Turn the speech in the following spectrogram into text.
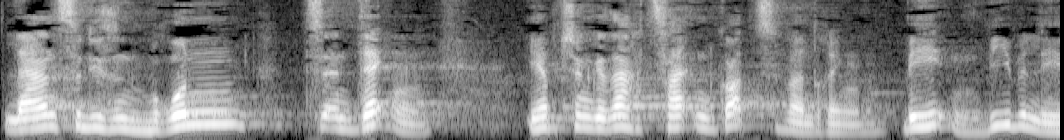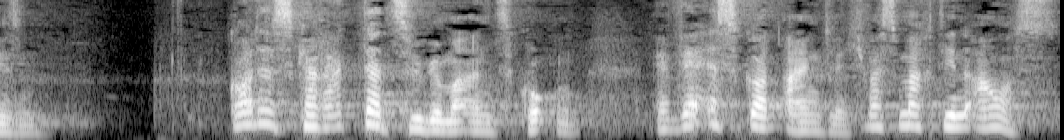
lernst du diesen Brunnen zu entdecken? Ihr habt schon gesagt, Zeit mit Gott zu verdringen, beten, Bibel lesen. Gottes Charakterzüge mal anzugucken. Wer ist Gott eigentlich? Was macht ihn aus?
